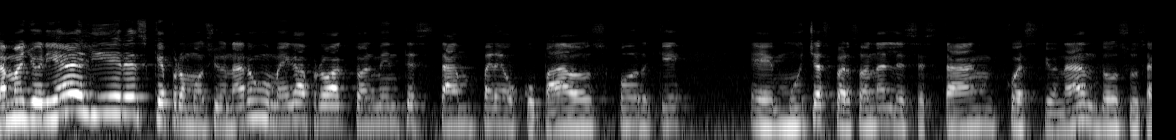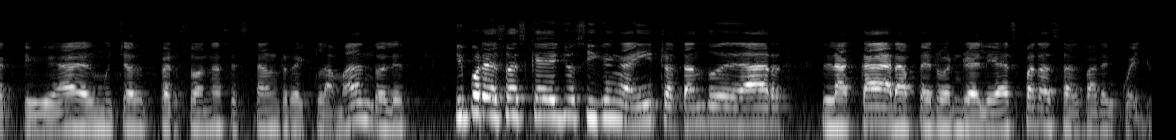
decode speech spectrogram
la mayoría de líderes que promocionaron Omega Pro actualmente están preocupados porque eh, muchas personas les están cuestionando sus actividades, muchas personas están reclamándoles y por eso es que ellos siguen ahí tratando de dar la cara, pero en realidad es para salvar el cuello.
